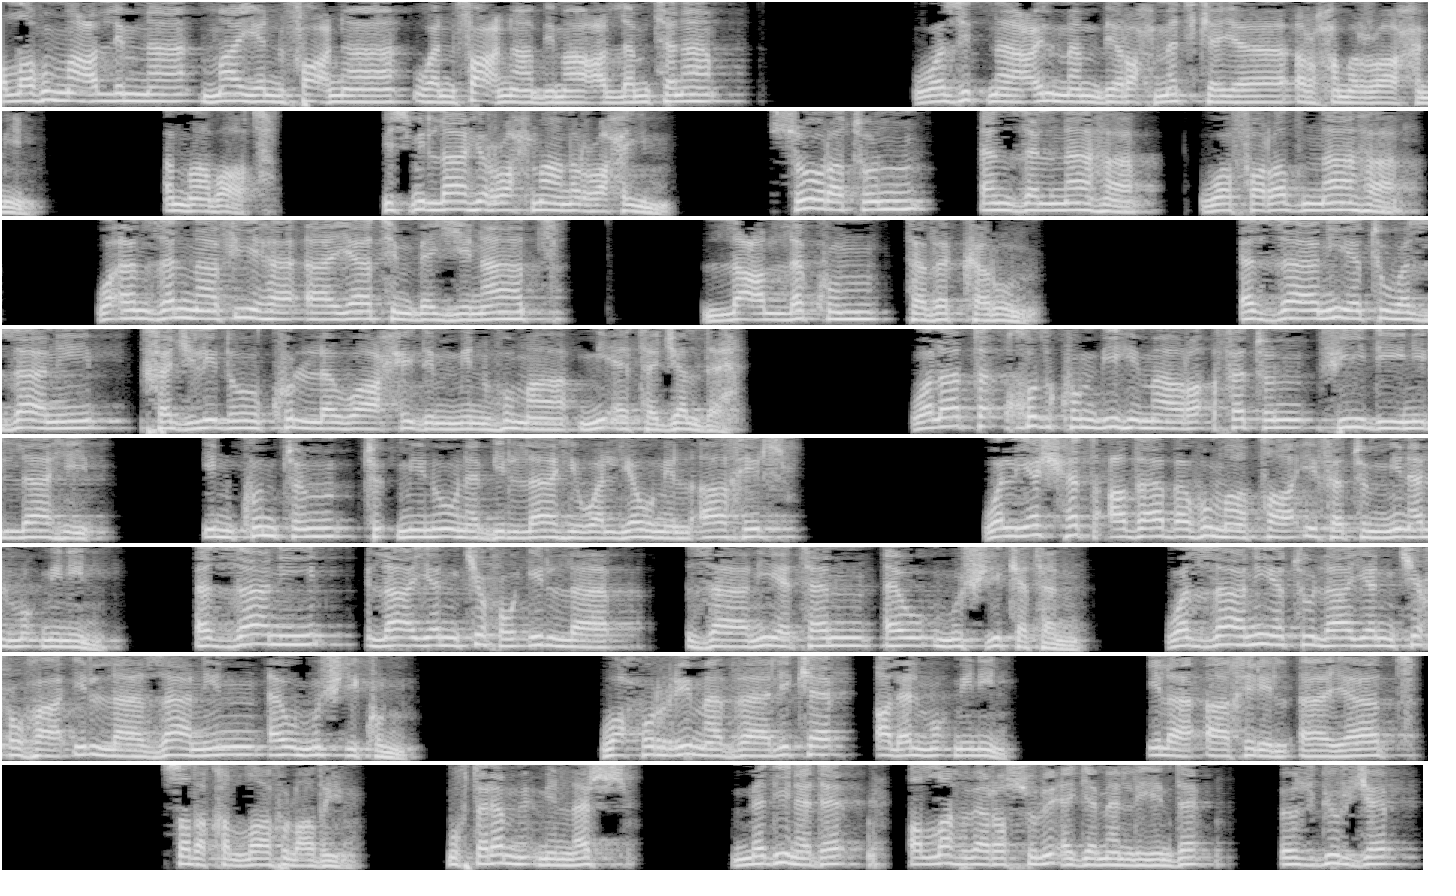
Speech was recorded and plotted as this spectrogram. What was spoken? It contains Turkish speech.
اللهم علمنا ما ينفعنا وانفعنا بما علمتنا وزدنا علما برحمتك يا أرحم الراحمين. أما بعد بسم الله الرحمن الرحيم. سورة أنزلناها وفرضناها وأنزلنا فيها آيات بينات لعلكم تذكرون. الزانية والزاني فاجلدوا كل واحد منهما مئة جلدة. ولا تأخذكم بهما رأفة في دين الله. إن كنتم تؤمنون بالله واليوم الآخر وليشهد عذابهما طائفة من المؤمنين. الزاني لا ينكح إلا زانية أو مشركة. والزانية لا ينكحها إلا زان أو مشرك وحرم ذلك على المؤمنين إلى آخر الآيات صدق الله العظيم Muhterem müminler, Medine'de Allah ve Resulü egemenliğinde özgürce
